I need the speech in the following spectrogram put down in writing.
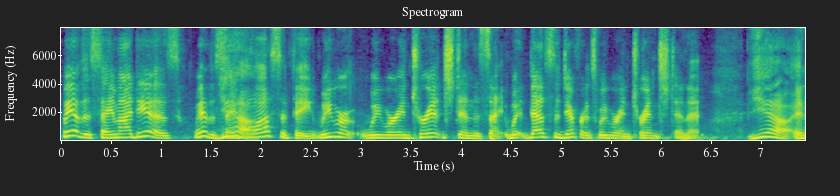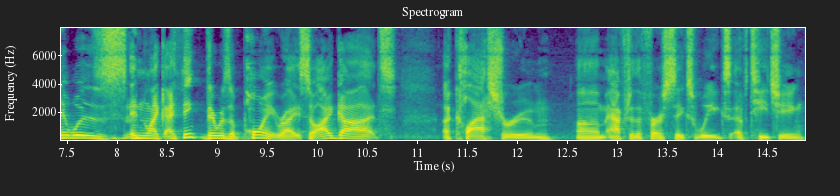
we have the same ideas. We have the same yeah. philosophy. We were we were entrenched in the same. That's the difference. We were entrenched in it. Yeah, and it was, and like I think there was a point, right? So I got a classroom um, after the first six weeks of teaching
